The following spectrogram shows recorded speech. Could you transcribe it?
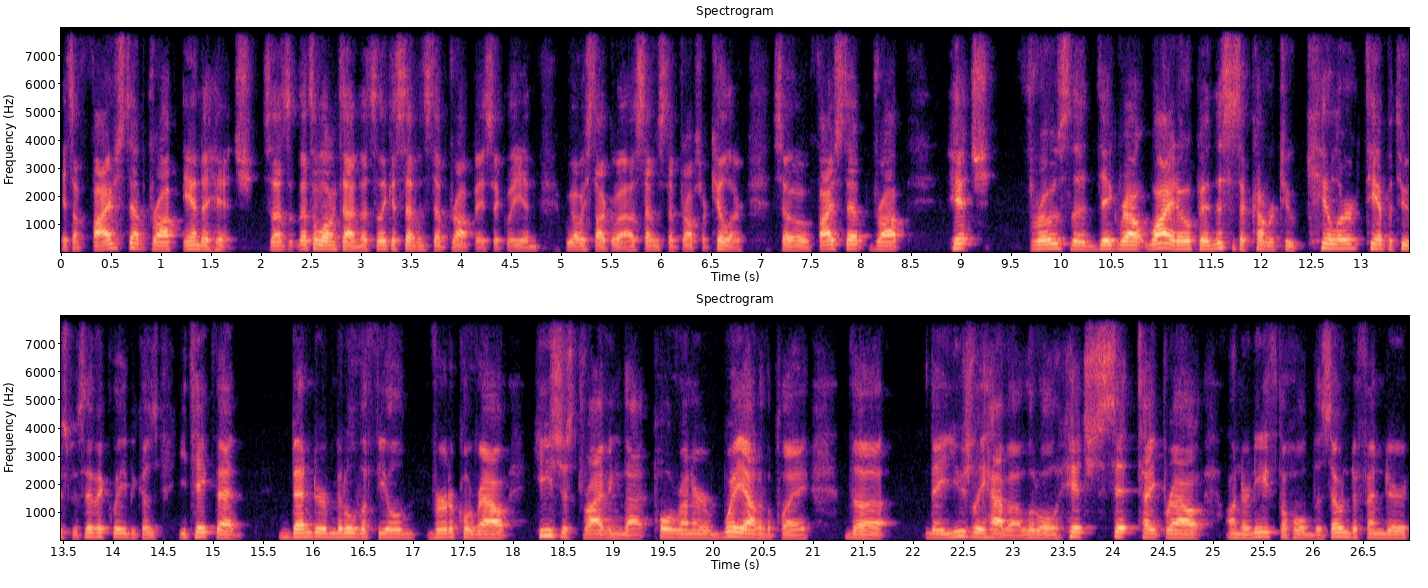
It's a five step drop and a hitch. So that's that's a long time. That's like a seven step drop basically. And we always talk about how seven step drops are killer. So five step drop, hitch, throws the dig route wide open. This is a cover two killer, Tampa 2 specifically, because you take that bender, middle of the field, vertical route. He's just driving that pull runner way out of the play. The they usually have a little hitch sit type route underneath to hold the zone defender,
